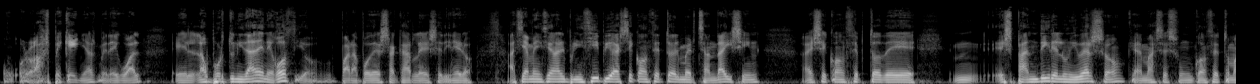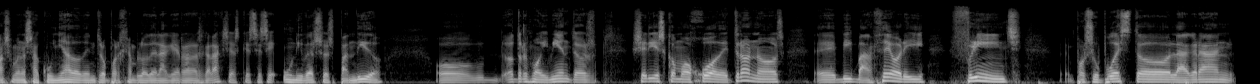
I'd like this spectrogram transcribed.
o las pequeñas, me da igual, eh, la oportunidad de negocio para poder sacarle ese dinero. Hacía mención al principio a ese concepto del merchandising, a ese concepto de mm, expandir el universo, que además es un concepto más o menos acuñado dentro, por ejemplo, de la Guerra de las Galaxias, que es ese universo expandido o otros movimientos, series como Juego de Tronos, eh, Big Bang Theory, Fringe, por supuesto, la gran,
